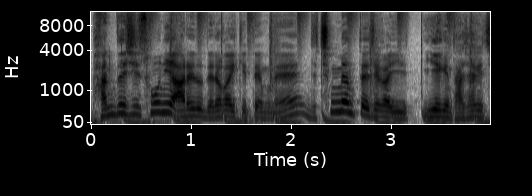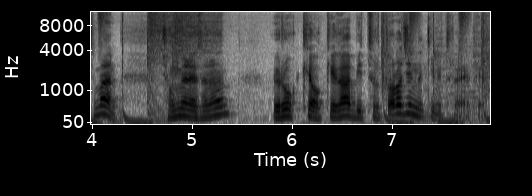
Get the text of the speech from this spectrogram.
반드시 손이 아래로 내려가 있기 때문에 이제 측면 때 제가 이, 이 얘기는 다시 하겠지만 정면에서는 이렇게 어깨가 밑으로 떨어진 느낌이 들어야 돼요.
